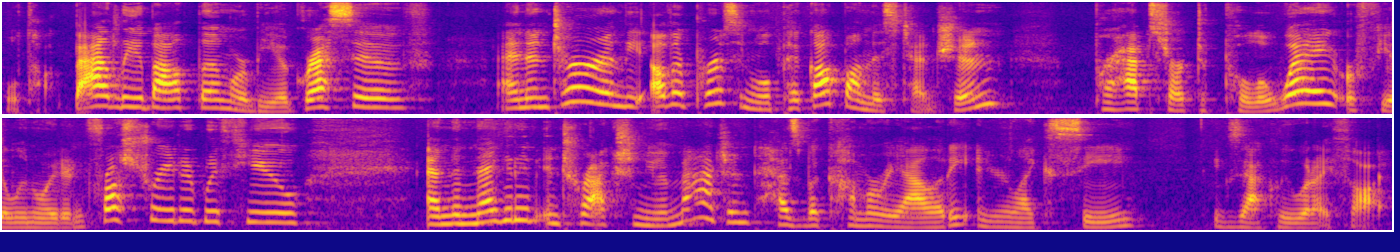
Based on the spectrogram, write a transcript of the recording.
we'll talk badly about them or be aggressive. And in turn, the other person will pick up on this tension, perhaps start to pull away or feel annoyed and frustrated with you. And the negative interaction you imagined has become a reality, and you're like, see, exactly what I thought.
